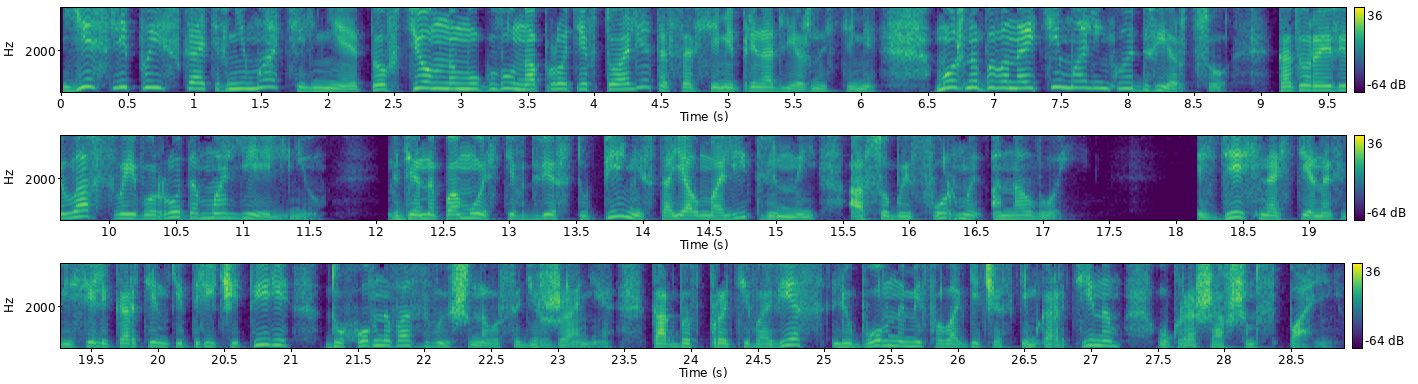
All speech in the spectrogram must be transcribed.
Если поискать внимательнее, то в темном углу напротив туалета со всеми принадлежностями можно было найти маленькую дверцу, которая вела в своего рода молельню, где на помосте в две ступени стоял молитвенный особой формы аналой. Здесь на стенах висели картинки 3-4 духовно возвышенного содержания, как бы в противовес любовно-мифологическим картинам, украшавшим спальню.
